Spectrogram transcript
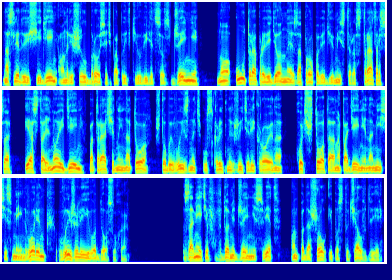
На следующий день он решил бросить попытки увидеться с Дженни, но утро, проведенное за проповедью мистера Стратерса, и остальной день, потраченный на то, чтобы вызнать у скрытных жителей Кроена хоть что-то о нападении на миссис Мейнворинг, выжили его досуха. Заметив в доме Дженни свет, он подошел и постучал в дверь.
